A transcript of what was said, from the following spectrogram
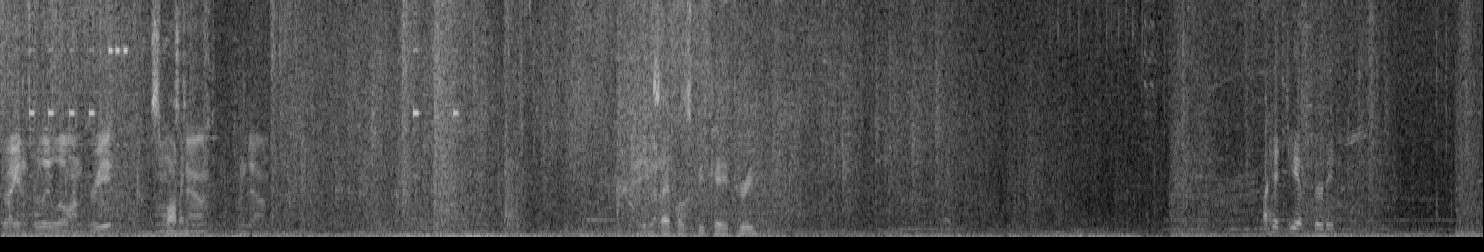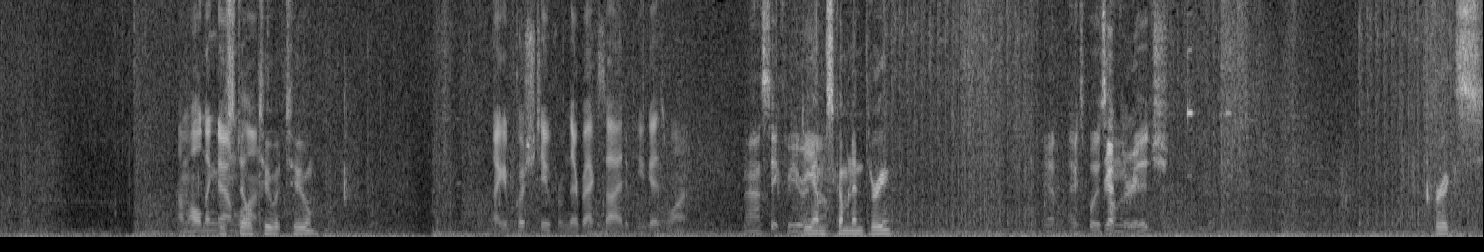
Dragon's really low on three. I'm almost Spawning. down. Disciples BK three. I hit GF30. I'm holding There's down still one. two at two. I can push two from their backside if you guys want. Nah, it's safe for you right DM's now. coming in three. Yep, exploits We on the three. ridge. Briggs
